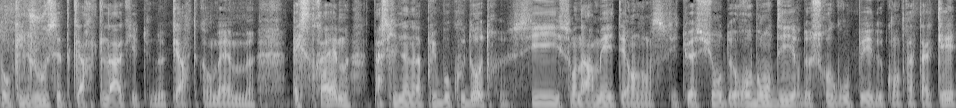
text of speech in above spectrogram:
Donc, il joue cette carte-là, qui est une carte quand même extrême, parce qu'il n'en a plus beaucoup d'autres. Si son armée était en situation de rebondir, de se regrouper, de contre-attaquer,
